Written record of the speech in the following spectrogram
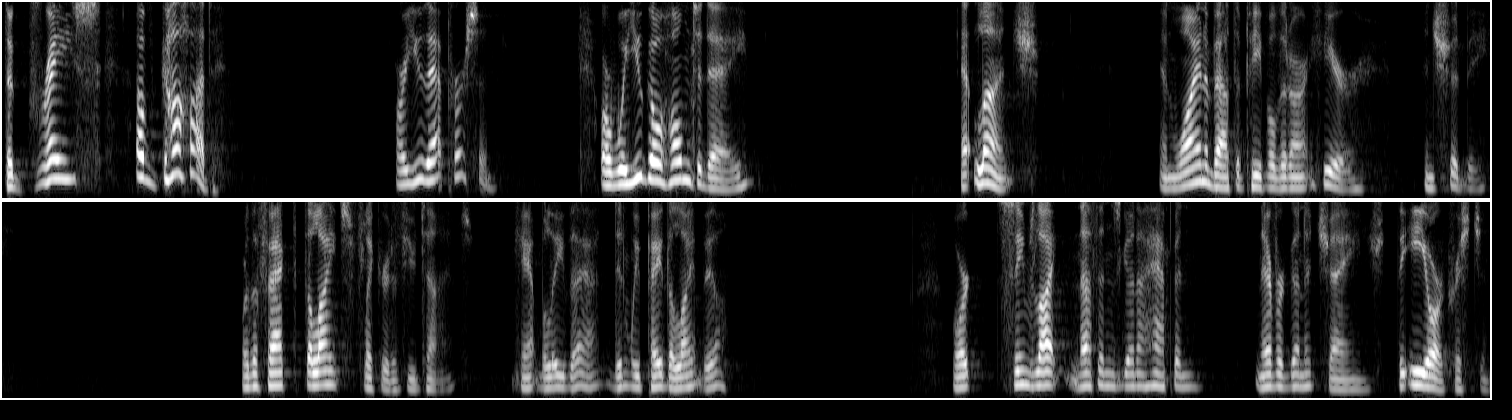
the grace of God. Are you that person? Or will you go home today at lunch and whine about the people that aren't here and should be? Or the fact that the lights flickered a few times. Can't believe that. Didn't we pay the light bill? Or it seems like nothing's going to happen, never going to change. The Eeyore Christian.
